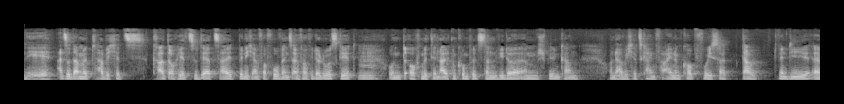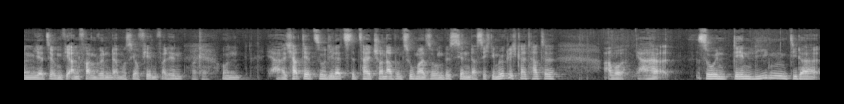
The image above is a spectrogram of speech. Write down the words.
nee, also damit habe ich jetzt, gerade auch jetzt zu der Zeit, bin ich einfach froh, wenn es einfach wieder losgeht mhm. und auch mit den alten Kumpels dann wieder ähm, spielen kann. Und da habe ich jetzt keinen Verein im Kopf, wo ich sage, da, wenn die ähm, jetzt irgendwie anfragen würden, da muss ich auf jeden Fall hin. Okay. Und ja, ich hatte jetzt so die letzte Zeit schon ab und zu mal so ein bisschen, dass ich die Möglichkeit hatte. Aber ja, so in den Ligen, die da,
